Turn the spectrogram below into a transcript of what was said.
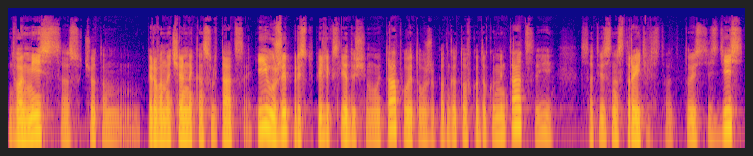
два месяца с учетом первоначальной консультации. И уже приступили к следующему этапу, это уже подготовка документации и, соответственно, строительство. То есть здесь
